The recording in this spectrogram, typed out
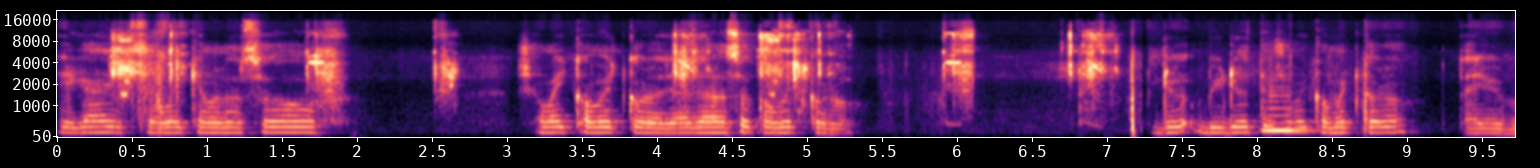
হে সবাই কেমন আছো সবাই কমেন্ট করো যারা যারা আছো কমেন্ট করো ভিডিওতে সবাই কমেন্ট করো তাই হইব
